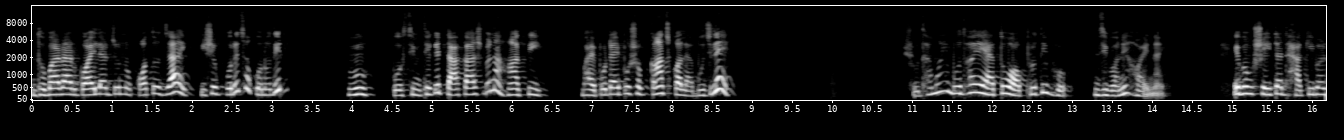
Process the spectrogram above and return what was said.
ধোবার আর গয়লার জন্য কত যায় হিসেব করেছ কোনোদিন? হুম পশ্চিম থেকে টাকা আসবে না হাতি। ভাইপো টাইপো সব কাঁচকলা, বুঝলে? সুধাময়ী বোধহয় এত অপ্রতিভ জীবনে হয় নাই, এবং সেইটা ঢাকিবার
